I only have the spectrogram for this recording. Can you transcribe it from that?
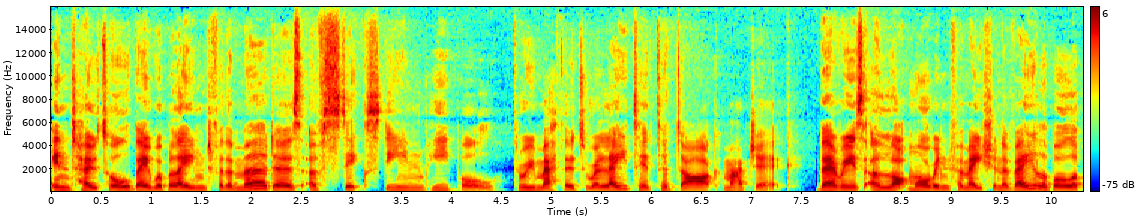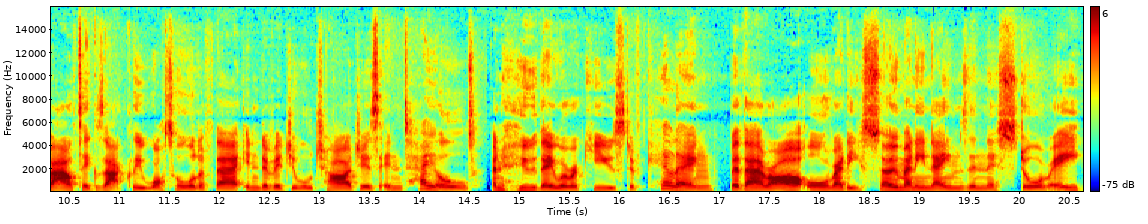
In total, they were blamed for the murders of 16 people through methods related to dark magic there is a lot more information available about exactly what all of their individual charges entailed and who they were accused of killing, but there are already so many names in this story,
